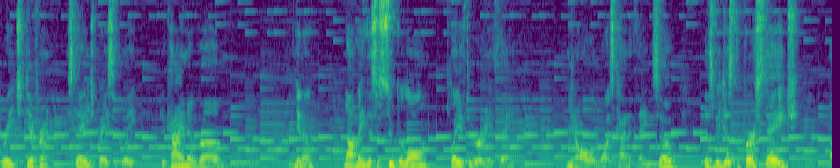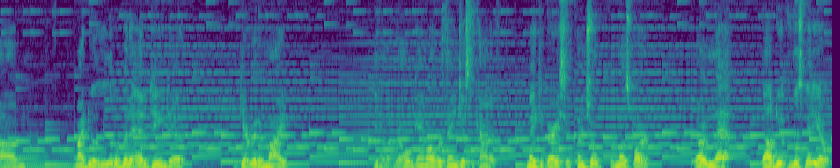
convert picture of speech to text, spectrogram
for each different stage, basically, to kind of, um, you know, not make this a super long playthrough or anything, you know, all at once kind of thing. So this will be just the first stage. Um, might do a little bit of editing to get rid of my, you know, the whole game over thing, just to kind of make it very sequential for the most part. But other than that, that'll do it for this video.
